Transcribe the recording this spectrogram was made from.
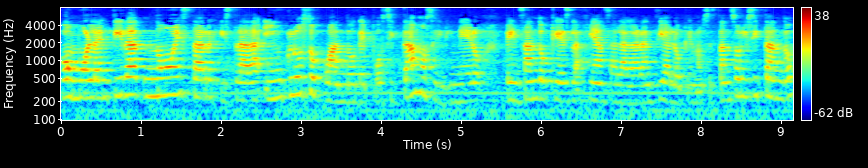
como la entidad no está registrada, incluso cuando depositamos el dinero pensando que es la fianza, la garantía, lo que nos están solicitando,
